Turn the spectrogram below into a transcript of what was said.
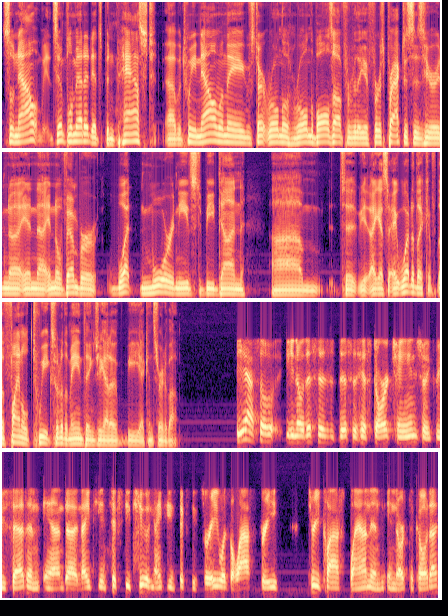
So now it's implemented. It's been passed. Uh, between now and when they start rolling the rolling the balls out for the first practices here in uh, in uh, in November, what more needs to be done? Um, to I guess what are the the final tweaks? What are the main things you got to be concerned about? Yeah, so you know this is this is historic change, like we said, and and uh, 1962 and 1963 was the last three three class plan in in North Dakota.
